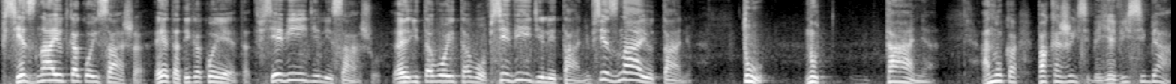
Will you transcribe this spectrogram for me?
все знают, какой Саша, этот и какой этот. Все видели Сашу, э, и того, и того. Все видели Таню, все знают Таню. Ту. Ну, Таня, а ну-ка покажи себя, яви себя,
